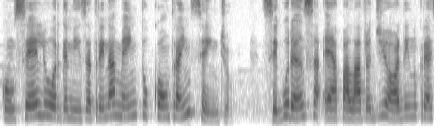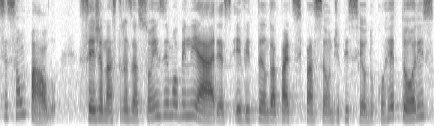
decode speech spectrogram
Conselho organiza treinamento contra incêndio. Segurança é a palavra de ordem no Cresce São Paulo, seja nas transações imobiliárias, evitando a participação de pseudo-corretores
